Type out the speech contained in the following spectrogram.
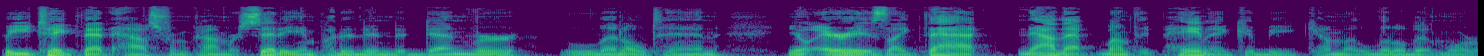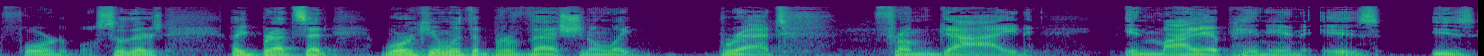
But you take that house from Commerce City and put it into Denver, Littleton, you know, areas like that. Now that monthly payment could become a little bit more affordable. So there's, like Brett said, working with a professional like Brett from Guide, in my opinion, is is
